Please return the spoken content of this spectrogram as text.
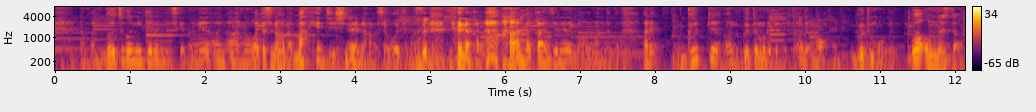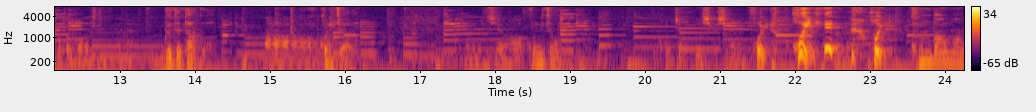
なんかねドイツ語に似てるんですけどね。あのあの私のほら machen Sie schnell の話覚えてます？ね だからあんな感じでね、まあ、オランダ語。あれ？ Gute あの guten Morgen だってあれ？ Guten Morgen は同じだ。ほとんど同じ Guten Tag は？あこんにちは。こんにちは。こんにちはこんにちはほいしか知らないです。ほい。ほい？ほい。こんばんはは？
